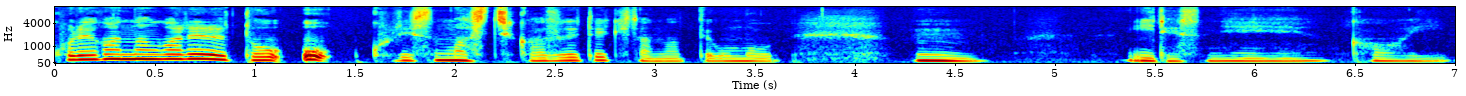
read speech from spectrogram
これが流れるとおクリスマス近づいてきたなって思う。うん。いいですね。かわいい。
